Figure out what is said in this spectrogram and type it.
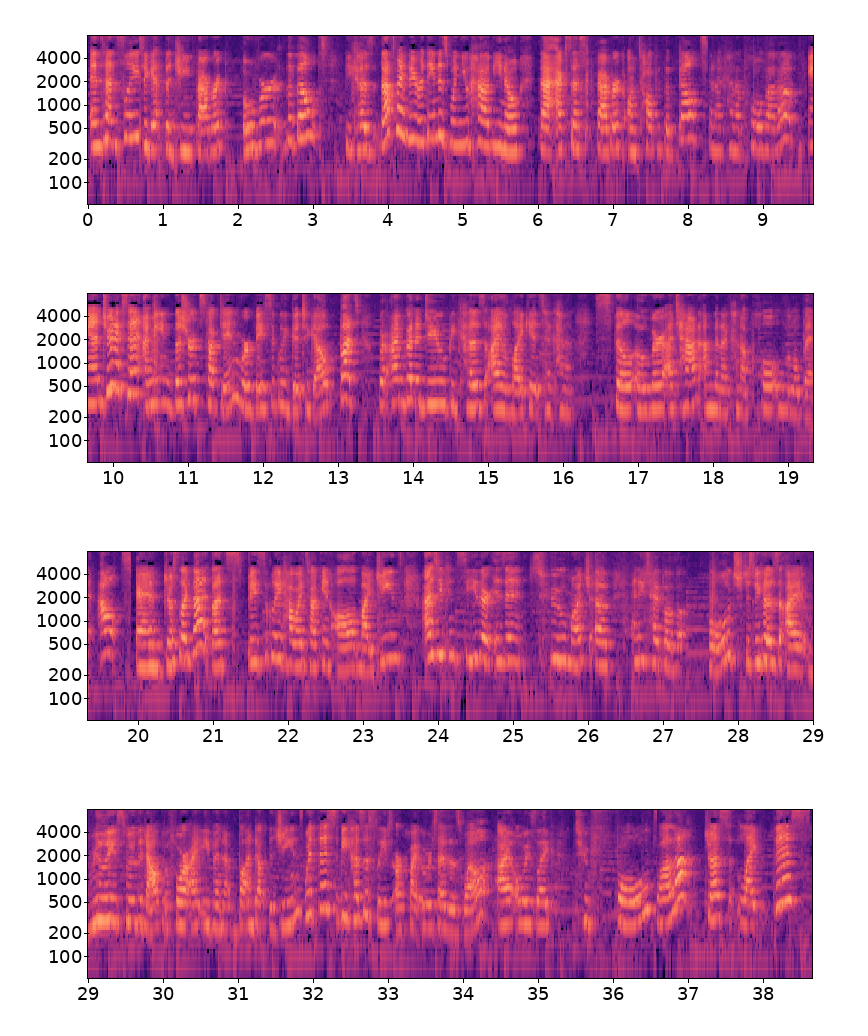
intensely to get the jean fabric over the belt because that's my favorite thing is when you have, you know, that excess fabric on top of the belt and I kind of pull that up. And to an extent, I mean, the shirt's tucked in, we're basically good to go. But what I'm gonna do because I like it to kind of spill over a tad, I'm gonna kind of pull a little bit out. And just like that, that's basically how I tuck in all my jeans. As you can see, there isn't too much of any type of bulge just because I really smoothed it out before I even buttoned up the jeans. With this, because the sleeves are quite oversized as well, I always like to fold. Voila, just like this.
